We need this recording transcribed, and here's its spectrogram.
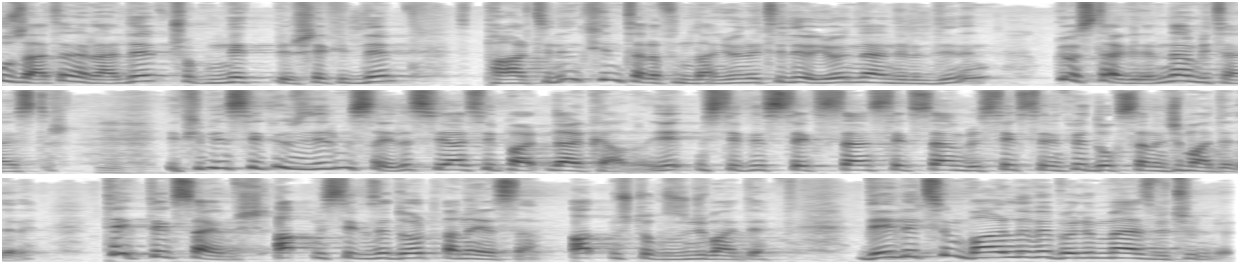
Bu zaten herhalde çok net bir şekilde partinin kim tarafından yönetiliyor, yönlendirildiğinin göstergelerinden bir tanesidir. 2820 sayılı siyasi partiler kanunu 78, 80, 81, 82 ve 90. maddeleri tek tek saymış. 68'e 4 anayasa, 69. madde. Devletin varlığı ve bölünmez bütünlüğü.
